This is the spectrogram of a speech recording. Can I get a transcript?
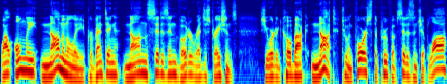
while only nominally preventing non citizen voter registrations. She ordered Kobach not to enforce the proof of citizenship law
